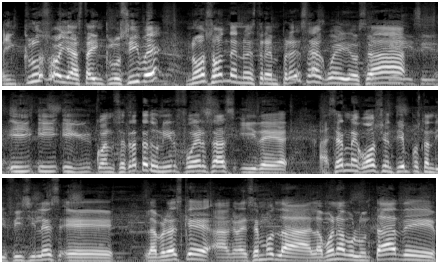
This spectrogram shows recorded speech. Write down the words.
incluso y hasta inclusive no son de nuestra empresa, güey. O sea, sí. y, y- y cuando se trata de unir fuerzas y de hacer negocio en tiempos tan difíciles, eh, la verdad es que agradecemos la, la buena voluntad de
